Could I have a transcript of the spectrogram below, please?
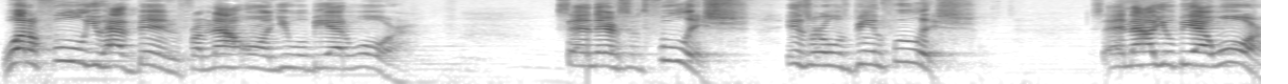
What a fool you have been. From now on, you will be at war. Saying there's foolish. Israel was being foolish. Saying now you'll be at war.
